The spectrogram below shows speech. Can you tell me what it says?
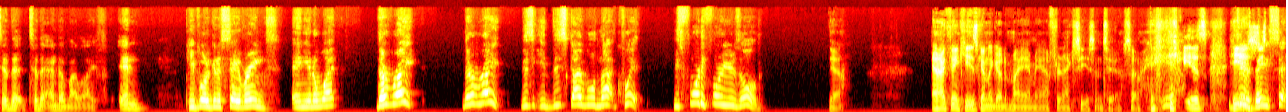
to the to the end of my life. And people are gonna say rings, and you know what? They're right. They're right. This this guy will not quit. He's 44 years old. Yeah. And I think he's going to go to Miami after next season too. So he, is. He Dude, is. They said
